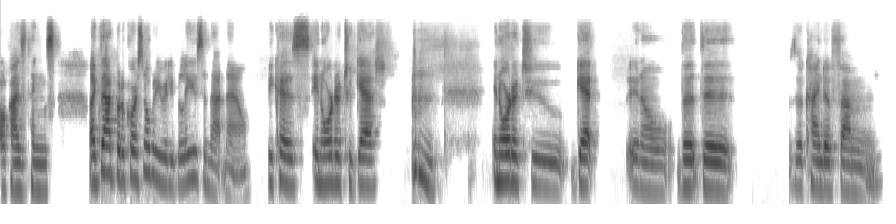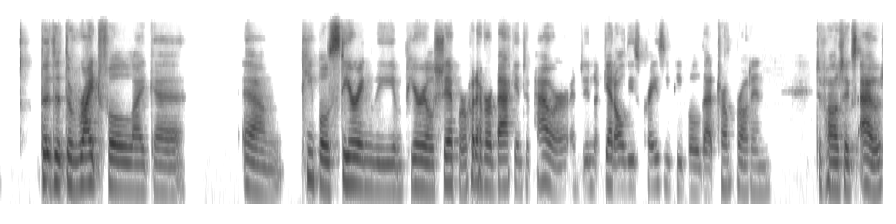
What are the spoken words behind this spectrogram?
all kinds of things like that. But of course, nobody really believes in that now because in order to get, in order to get you know the the the kind of um the the, the rightful like uh um people steering the imperial ship or whatever back into power and get all these crazy people that Trump brought in to politics out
